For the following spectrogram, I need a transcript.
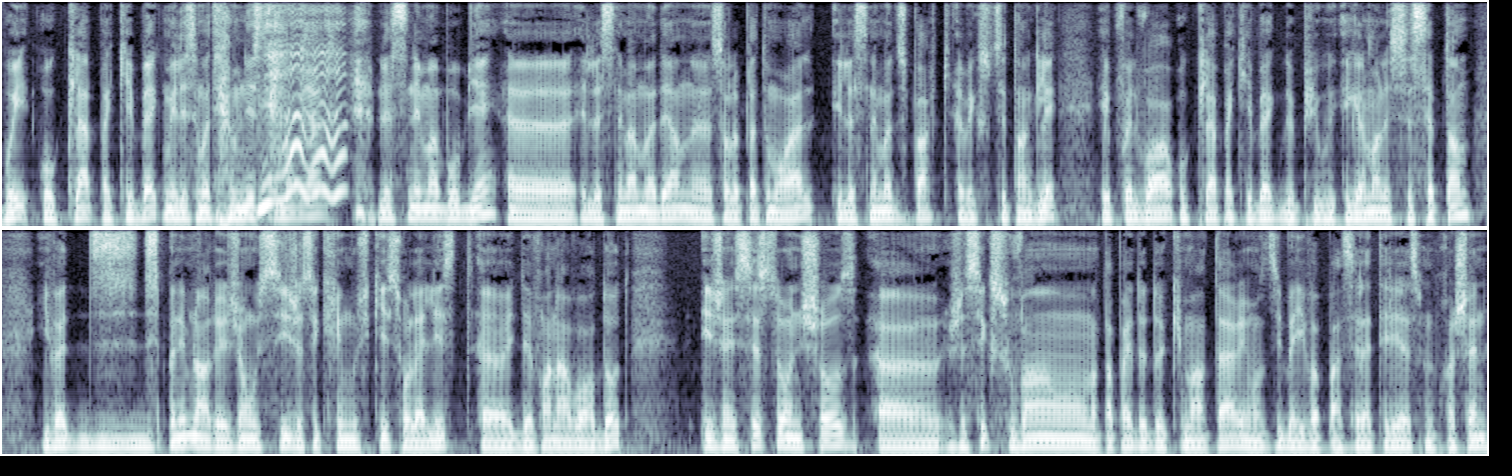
Oui, au CLAP à Québec. Mais laissez-moi terminer sur Montréal. le cinéma Beaubien, euh, et le cinéma moderne euh, sur le plateau Montréal et le cinéma du Parc avec sous-titres anglais. Et vous pouvez le voir au CLAP à Québec depuis également le 6 septembre. Il va être disponible en région aussi. Je sais que Rimouski est sur la liste. Euh, il devrait en avoir d'autres. Et j'insiste sur une chose, euh, je sais que souvent on entend parler de documentaires et on se dit ben il va passer à la télé la semaine prochaine.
